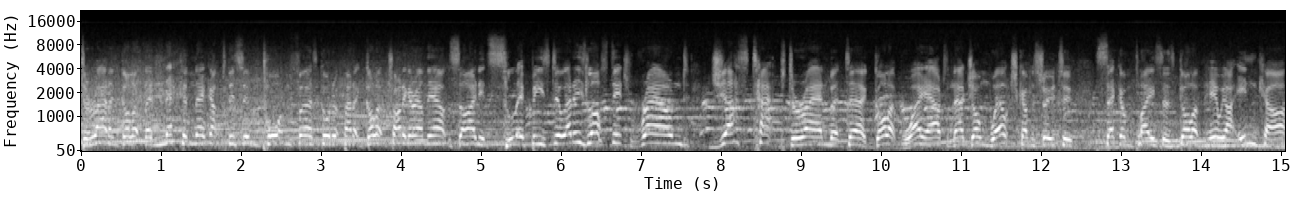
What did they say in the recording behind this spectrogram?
Doran and Gollop, they're neck and neck up to this important first corner at paddock. Gollop trying to get around the outside. It's slippy still, and he's lost it round. Just tapped Doran, but uh, Gollop way out. And now John Welch comes through to second place as Gollop. Here we are in car.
